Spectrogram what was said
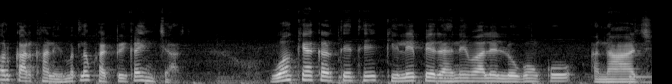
और कारखानिस मतलब फैक्ट्री का इंचार्ज वह क्या करते थे? किले पे रहने वाले लोगों को अनाज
